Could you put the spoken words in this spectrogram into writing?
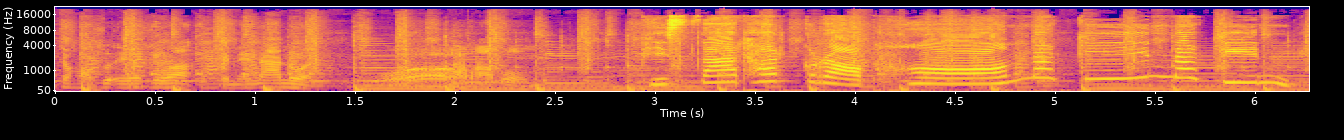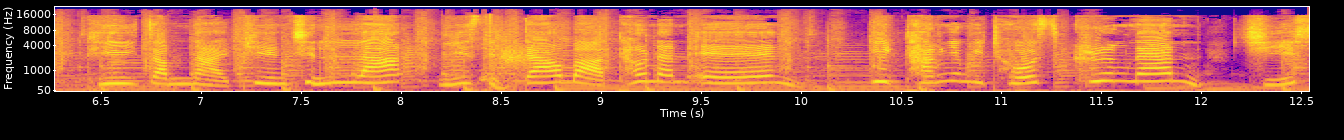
เจ้าของสูตรเองก็คือว่าเป็นในหน้าหนวดนะครับผม พิซซ่าทอดกรอบหอมน่ากินน่ากิน ที่จำหน่ายเพียงชิ้นละ 29 บาทเท่านั้นเอง อีกทั้งยังมีโทสเครื่องแน่น ชีส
